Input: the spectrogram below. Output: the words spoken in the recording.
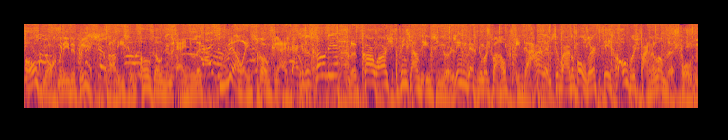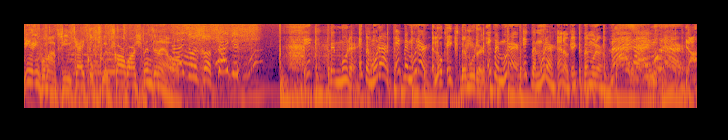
ook nog meneer De Vries. Die zijn auto nu eindelijk wel eens schoon krijgt. Kijk eens, een schoon die is. Club Car Wash vind je aan de ingenieur Lelyweg nummer 12 in de Haarlemse Waardepolder tegenover Spaarnerlanden. Voor meer informatie kijk op clubcarwash.nl. Kijk nou eens, schat. Kijk eens. Ik ben moeder. Ik ben moeder. Ik ben moeder. En ook ik ben moeder. Ik ben moeder. Ik ben moeder. En ook ik ben moeder. Wij zijn moeder. Ja,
